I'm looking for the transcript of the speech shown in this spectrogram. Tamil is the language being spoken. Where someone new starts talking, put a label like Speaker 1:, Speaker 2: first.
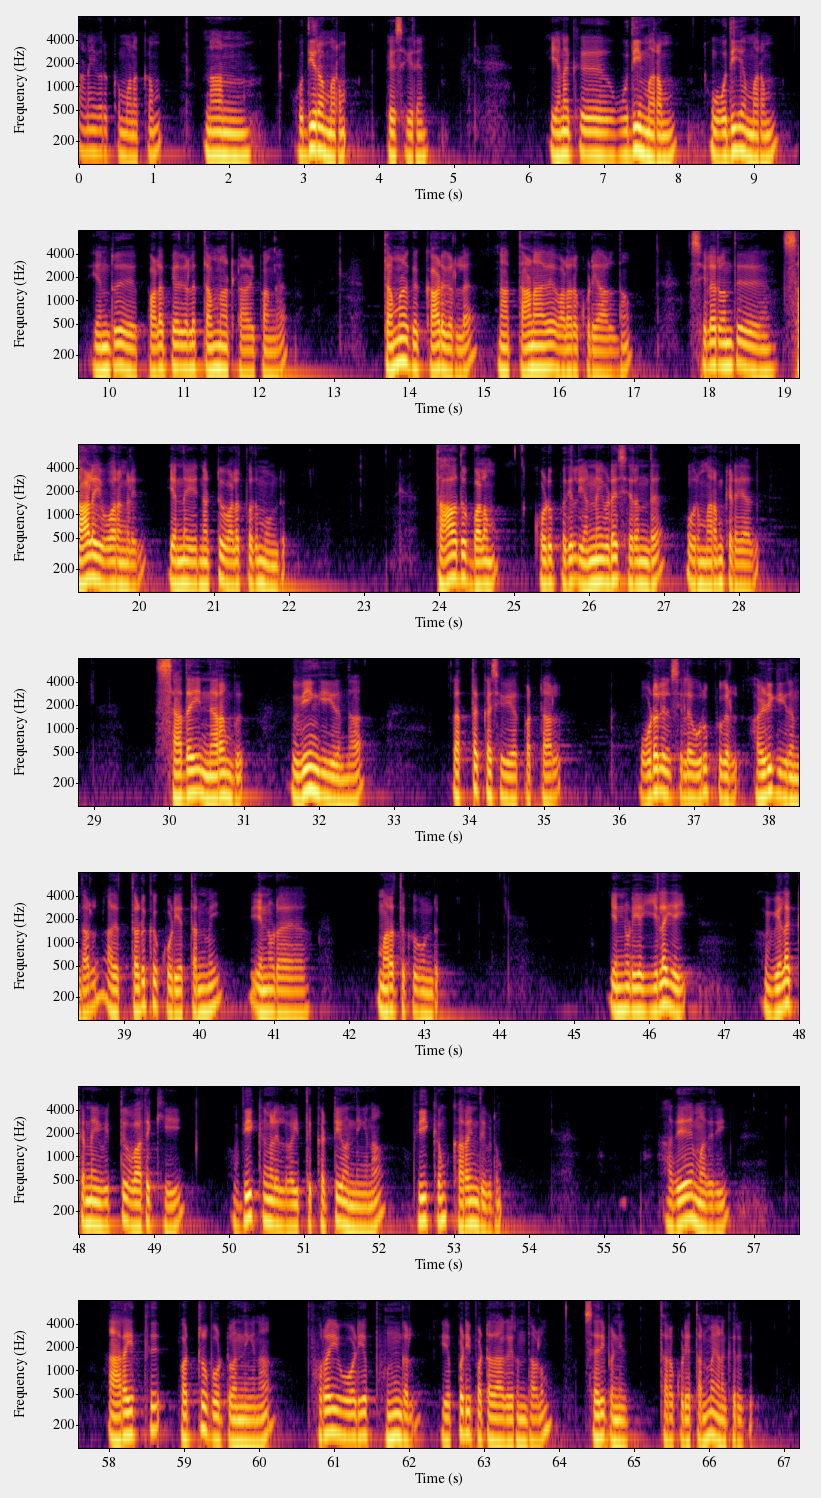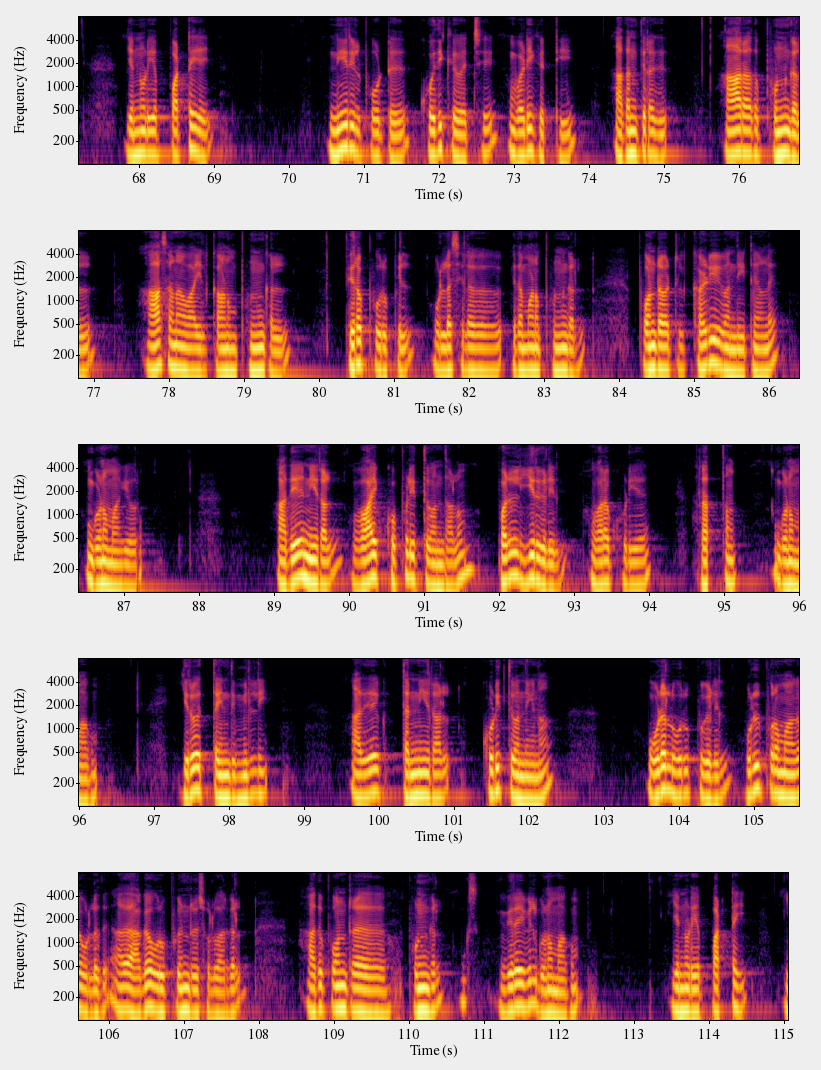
Speaker 1: அனைவருக்கும் வணக்கம். நான் உதிர மரம் பேசுகிறேன். எனக்கு உதி மரம் ஒதிய மரம் என்று பல பேர்களில் தமிழ்நாட்டில் அழைப்பாங்க. தமிழக காடுகளில் நான் தானாகவே வளரக்கூடிய ஆள் தான் சிலர் வந்து சாலை ஓரங்களில் என்னை நட்டு வளர்ப்பதும் உண்டு. தாது பலம் கொடுப்பதில் என்னை விட சிறந்த ஒரு மரம் கிடையாது. சதை நரம்பு வீங்கி இருந்தால் இரத்த கசிவு ஏற்பட்டால் உடலில் சில உறுப்புகள் அழுகி இருந்தால் அது தடுக்கக்கூடிய தன்மை என்னோட மரத்துக்கு உண்டு. என்னுடைய இலையை விளக்கெண்ணெய் விட்டு வதக்கி வீக்கங்களில் வைத்து கட்டி வந்தீங்கன்னா வீக்கம் கரைந்து விடும். அதே மாதிரி அரைத்து பற்று போட்டு வந்தீங்கன்னா புரை ஓடிய புண்கள் எப்படிப்பட்டதாக இருந்தாலும் சரி பண்ணி தரக்கூடிய தன்மை எனக்கு இருக்குது என்னுடைய பட்டையை நீரில் போட்டு கொதிக்க வச்சு வடிகட்டி அதன் பிறகு ஆறாத புண்கள் ஆசன வாயில் காணும் புண்கள் பிறப்பு உறுப்பில் உள்ள சில விதமான புண்கள் போன்றவற்றில் கழுவி வந்துக்கிட்டனாலே குணமாகி வரும். அதே நீரால் வாய் கொப்பளித்து வந்தாலும் பல் ஈறுகளில் வரக்கூடிய இரத்தம் குணமாகும். இருபத்தைந்து மில்லி அதே தண்ணீரால் குடித்து வந்தீங்கன்னா உடல் உறுப்புகளில் உள்புறமாக உள்ளது. அது அக உறுப்பு என்று சொல்வார்கள். அது போன்ற புண்கள் விரைவில் குணமாகும். என்னுடைய பட்டை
